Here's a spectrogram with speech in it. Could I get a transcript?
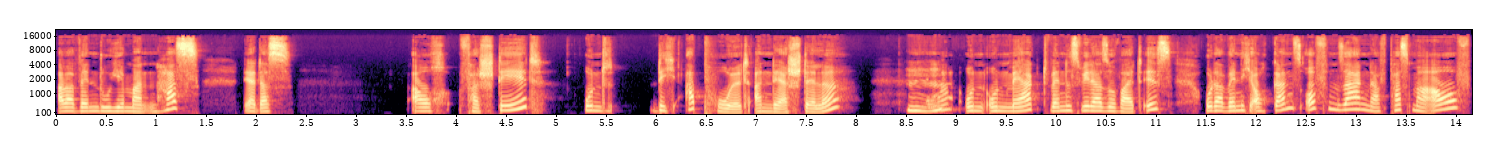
Aber wenn du jemanden hast, der das auch versteht und dich abholt an der Stelle, mhm. ja, und, und merkt, wenn es wieder soweit ist, oder wenn ich auch ganz offen sagen darf, pass mal auf,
